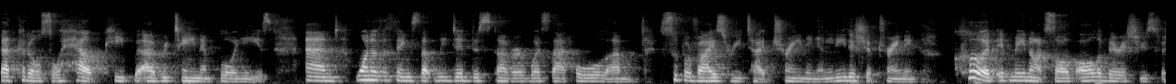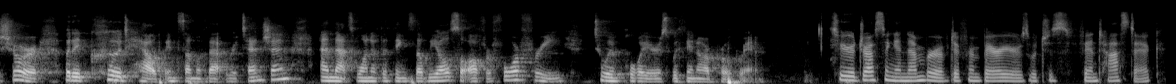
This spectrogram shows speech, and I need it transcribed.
that could also help keep uh, retain employees? And one of the things that we did discover was that whole um, supervisory type training and leadership training could it may not solve all of their issues for sure but it could help in some of that retention. And that's one of the things that we also offer for free to employers within our program so you're addressing a number of different barriers, which is fantastic.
